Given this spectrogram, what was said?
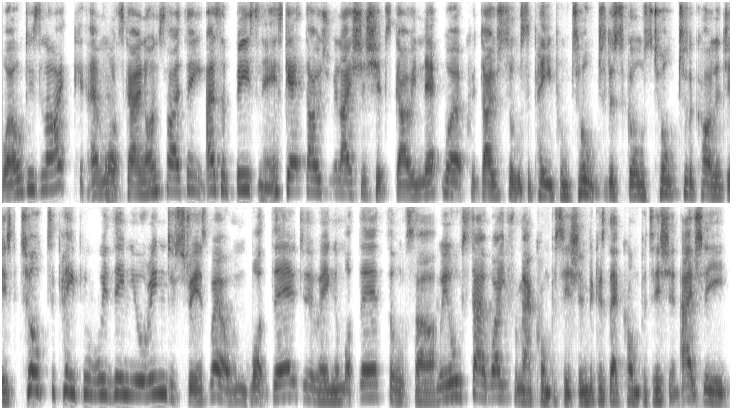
world is like and yeah. what's going on. So I think as a business, get those relationships going, network with those sorts of people, talk to the schools, talk to the colleges, talk to people within your industry as well and what they're doing and what their thoughts are. We all stay away from our competition because they're competition. Actually,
